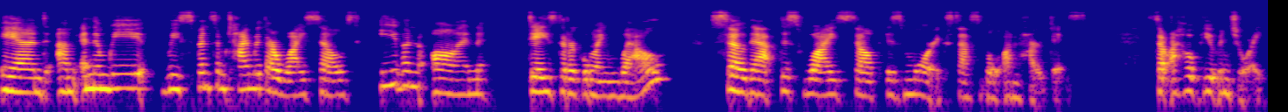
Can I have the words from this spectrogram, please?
and um, and then we we spend some time with our wise selves, even on days that are going well so that this wise self is more accessible on hard days. So I hope you enjoy.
